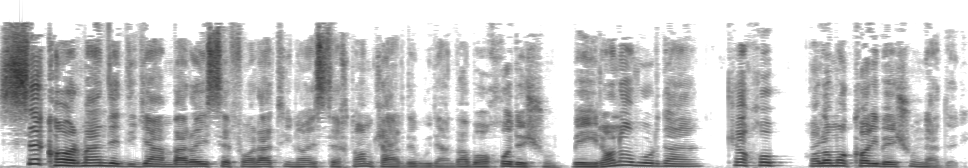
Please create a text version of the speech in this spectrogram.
سه کارمند دیگه هم برای سفارت اینا استخدام کرده بودن و با خودشون به ایران آوردن که خب حالا ما کاری بهشون نداریم.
